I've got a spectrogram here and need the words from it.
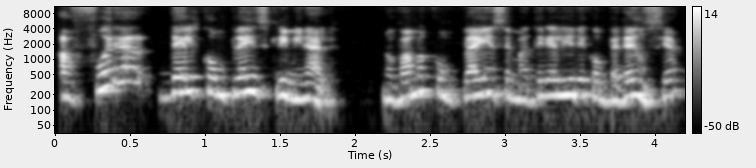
afuera del compliance criminal, nos vamos al compliance en materia de libre competencia,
